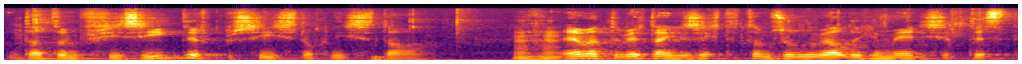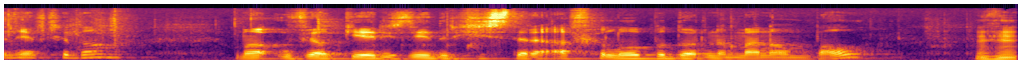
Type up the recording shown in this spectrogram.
dat hem fysiek er precies nog niet staat. Mhm. Hè, want er werd dan gezegd dat hij zo geweldige medische testen heeft gedaan. Maar hoeveel keer is hij er gisteren afgelopen door een man aan bal? Mhm.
